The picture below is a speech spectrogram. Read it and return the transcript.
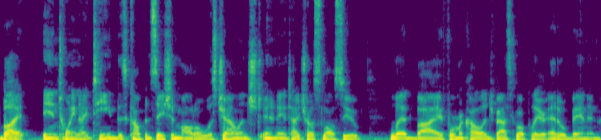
But in 2019, this compensation model was challenged in an antitrust lawsuit led by former college basketball player Ed O'Bannon.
